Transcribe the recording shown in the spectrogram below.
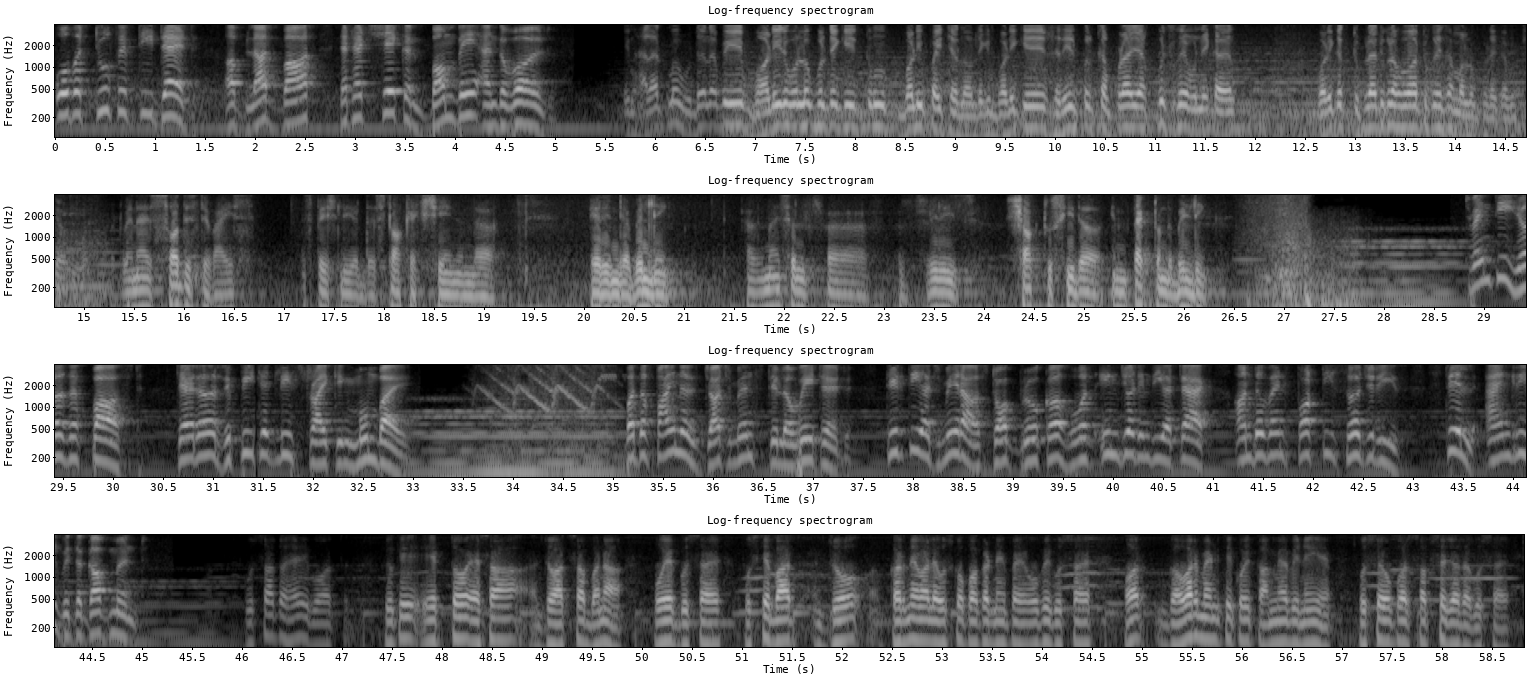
Over 250 dead, a bloodbath that had shaken Bombay and the world. इन हालात में उधर अभी body वो लोग बोलते कि तुम body पहचानो लेकिन बॉडी के शरीर पर कपड़ा या कुछ नहीं होने का बॉडी का टुकड़ा टुकड़ा हुआ तो कैसे मालूम पड़ेगा अभी क्या हुआ But when I saw this device, especially at the stock exchange in the Air India building, I was myself uh, was really shocked to see the impact on the building. 20 years have passed, Terror repeatedly striking Mumbai. But the final judgment still awaited. Kirti Ajmera, a stockbroker who was injured in the attack, underwent 40 surgeries, still angry with the government. गुस्सा तो है ही बहुत क्योंकि एक तो ऐसा जो हादसा बना वो एक गुस्सा है उसके बाद जो करने वाले उसको पकड़ नहीं पाए वो भी गुस्सा है और गवर्नमेंट की कोई कामयाबी नहीं है उससे ऊपर सबसे ज़्यादा गुस्सा है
